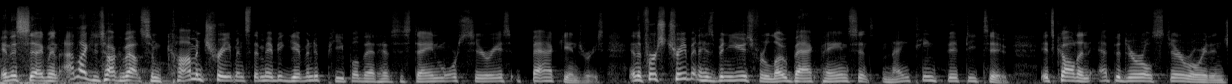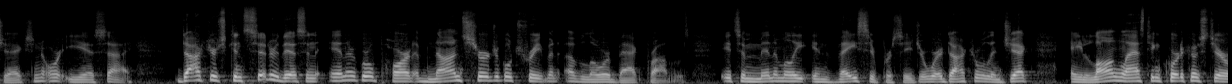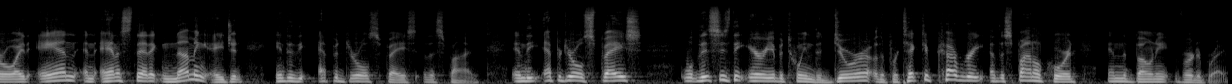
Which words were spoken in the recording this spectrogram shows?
In this segment, I'd like to talk about some common treatments that may be given to people that have sustained more serious back injuries. And the first treatment has been used for low back pain since 1952. It's called an epidural steroid injection, or ESI. Doctors consider this an integral part of non-surgical treatment of lower back problems. It's a minimally invasive procedure where a doctor will inject a long-lasting corticosteroid and an anesthetic numbing agent into the epidural space of the spine. In the epidural space, well, this is the area between the dura, or the protective covering of the spinal cord, and the bony vertebrae.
